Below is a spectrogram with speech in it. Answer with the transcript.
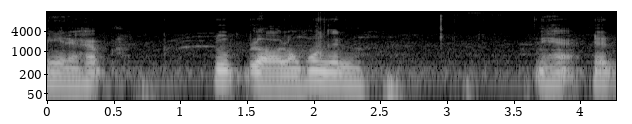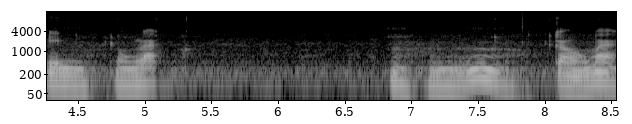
นี่นะครับ รูปหล่อหลวงพ่อเงินนี่ฮะเนื้อดินลงรัก เก่ามาก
